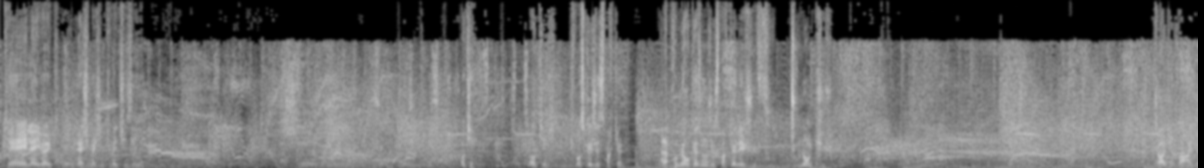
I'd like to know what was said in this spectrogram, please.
Ok, là il va... Là j'imagine qu'il va utiliser... Ok. Ok. Je pense que je sparkle. À la première occasion, je sparkle et je lui fous tout dans le cul. J'aurais dû le voir arriver.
